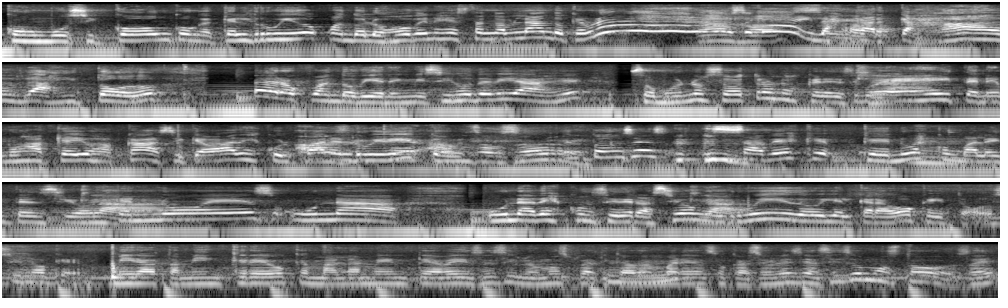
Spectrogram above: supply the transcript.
con musicón, con aquel ruido cuando los jóvenes están hablando, que y las carcajadas y todo. Pero cuando vienen mis hijos de viaje, somos nosotros los que les decimos, hey, tenemos aquellos acá, así que vas a disculpar el ruidito. Entonces, sabes que, no es con mala intención, que no es una, una desconsideración el ruido y el karaoke y todo, sino que... Mira, también creo que malamente a veces, y lo hemos platicado en varias ocasiones, y así somos todos, ¿eh?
